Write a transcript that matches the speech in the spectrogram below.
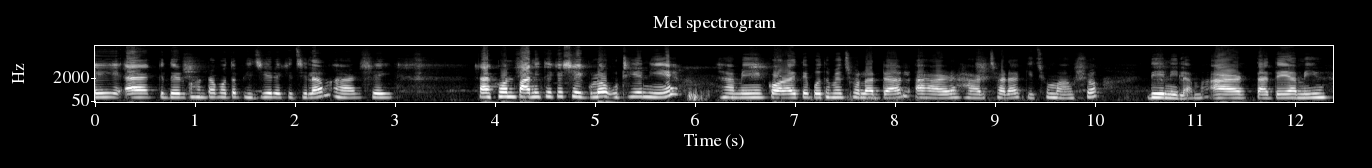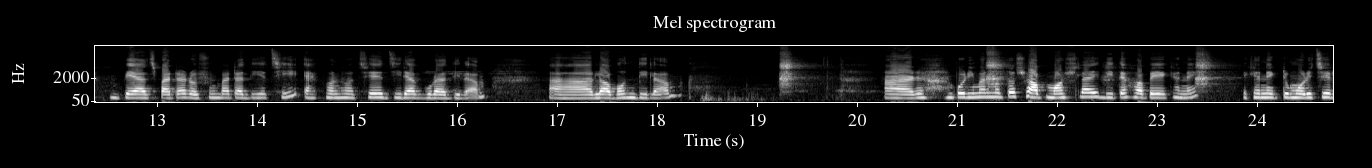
এই এক দেড় ঘণ্টা মতো ভিজিয়ে রেখেছিলাম। আর সেই এখন পানি থেকে সেগুলো উঠিয়ে নিয়ে আমি কড়াইতে প্রথমে ছোলার ডাল আর হাড় ছাড়া কিছু মাংস দিয়ে নিলাম। আর তাতে আমি পেঁয়াজ বাটা, রসুন বাটা দিয়েছি। এখন হচ্ছে জিরা গুঁড়া দিলাম লবণ দিলাম। আর পরিমাণ মতো সব মশলাই দিতে হবে এখানে। এখানে একটু মরিচের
